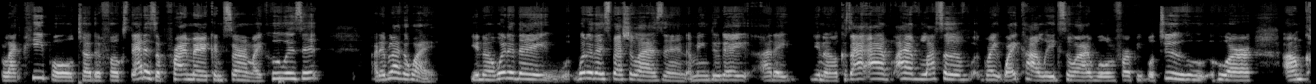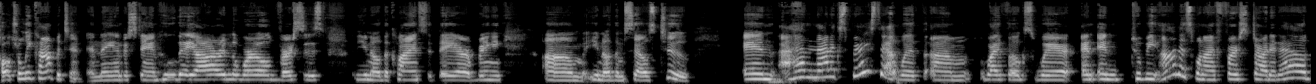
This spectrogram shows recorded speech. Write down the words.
Black people to other folks, that is a primary concern. Like, who is it? Are they Black or white? You know, what do they what do they specialize in? I mean, do they are they you know? Because I, I, have I have lots of great white colleagues who I will refer people to who who are um, culturally competent and they understand who they are in the world versus you know the clients that they are bringing um, you know themselves to and I have not experienced that with um, white folks. Where and and to be honest, when I first started out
